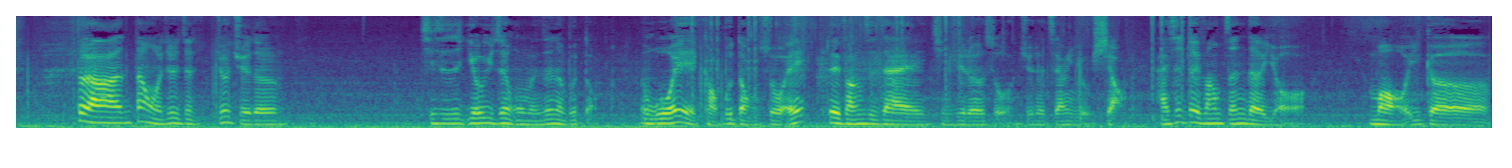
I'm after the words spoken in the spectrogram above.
对啊，但我就就就觉得，其实忧郁症我们真的不懂，我也搞不懂说，哎、对方是在情绪勒索，觉得这样有效，还是对方真的有某一个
